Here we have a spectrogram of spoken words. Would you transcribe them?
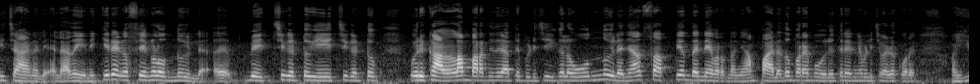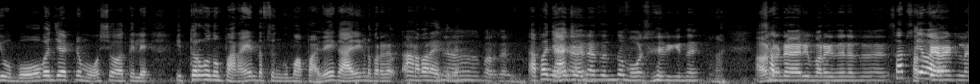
ഈ ചാനൽ അല്ലാതെ എനിക്ക് രഹസ്യങ്ങളൊന്നുമില്ല. വെച്ച് കെട്ടും ഏച്ച് കെട്ടും ഒരു കള്ളം പറഞ്ഞതിനകത്ത് പിടിച്ചിരിക്കലോ ഒന്നുമില്ല. ഞാൻ സത്യം തന്നെ പറഞ്ഞത്. ഞാൻ പലതും പറയുമ്പോൾ ഓരോരുത്തർ എന്നെ വിളിച്ച് വഴക്കുറേ അയ്യോ ബോബൻ ചേട്ടന് മോശമാകത്തില്ലേ? ഇത്രയൊന്നും പറയണ്ട സിംഗുമ്മ. പഴയ കാര്യങ്ങൾ പറയ ആണ് പറയത്തില്ല? അപ്പം ഞാൻ. സത്യമായിട്ടുള്ള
